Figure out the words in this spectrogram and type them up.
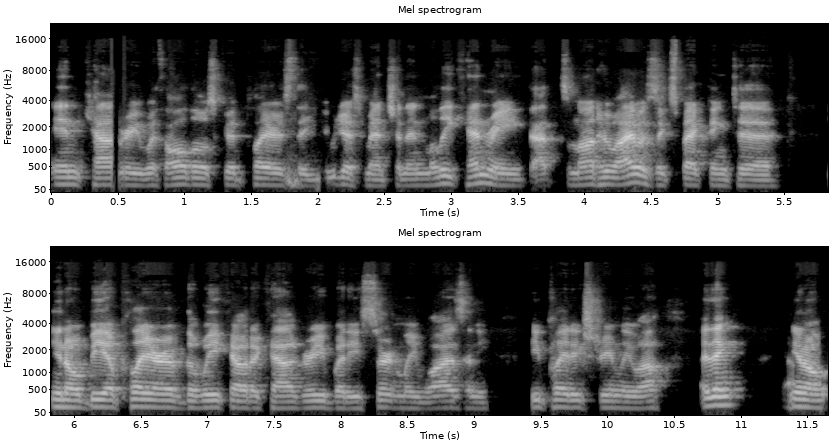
in Calgary with all those good players that you just mentioned. And Malik Henry, that's not who I was expecting to, you know, be a player of the week out of Calgary, but he certainly was, and he, he played extremely well. I think, you know,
